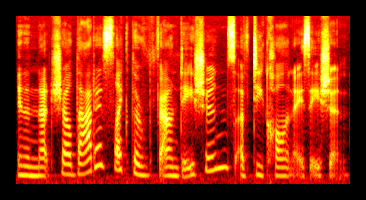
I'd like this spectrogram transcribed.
in a nutshell, that is like the foundations of decolonization.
